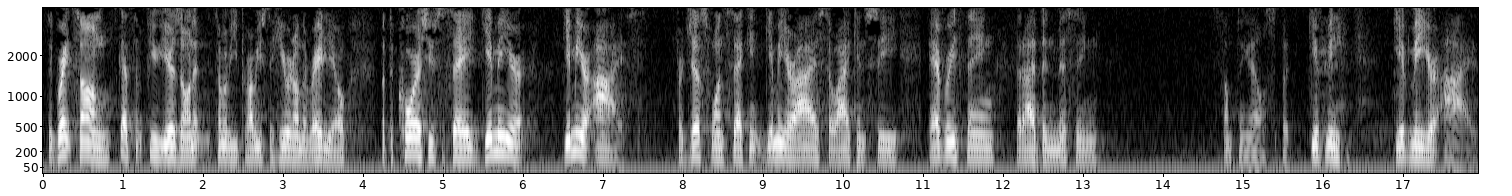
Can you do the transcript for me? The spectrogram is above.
It's a great song. It's got a few years on it. Some of you probably used to hear it on the radio. But the chorus used to say, "Give me your, give me your eyes for just one second. Give me your eyes so I can see everything that I've been missing. Something else, but give me, give me your eyes.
